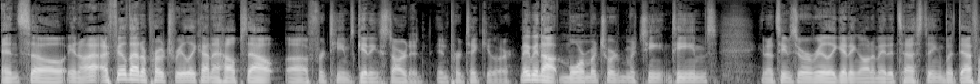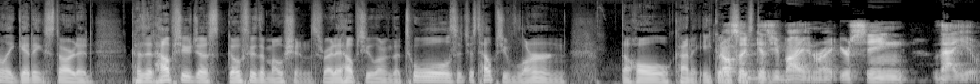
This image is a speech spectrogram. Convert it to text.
And so, you know, I, I feel that approach really kind of helps out uh, for teams getting started in particular. Maybe not more mature teams, you know, teams who are really getting automated testing, but definitely getting started because it helps you just go through the motions, right? It helps you learn the tools. It just helps you learn the whole kind of ecosystem. it also gives you buy-in, right? You're seeing value.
